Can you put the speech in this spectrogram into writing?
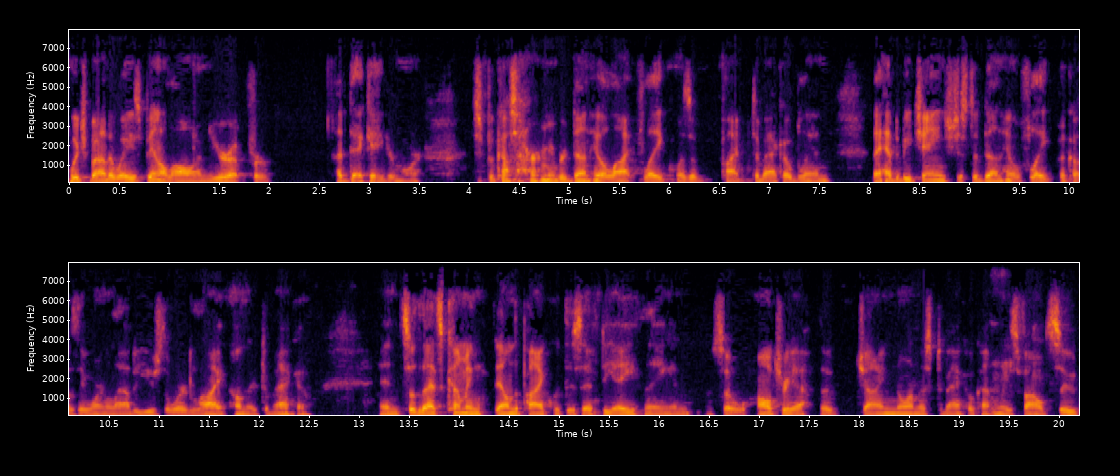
which, by the way, has been a law in Europe for a decade or more. Just because I remember Dunhill Light Flake was a pipe tobacco blend they had to be changed just to Dunhill Flake because they weren't allowed to use the word light on their tobacco. And so that's coming down the pike with this FDA thing. And so Altria, the ginormous tobacco company, has filed suit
